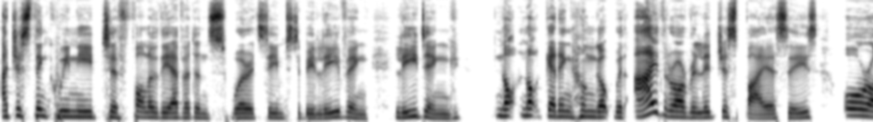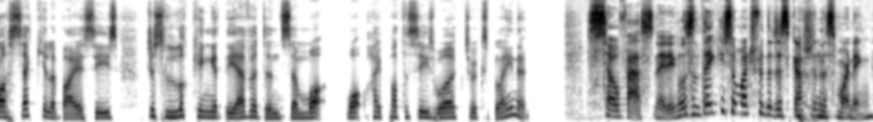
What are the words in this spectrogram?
I just think we need to follow the evidence where it seems to be leaving, leading not not getting hung up with either our religious biases or our secular biases just looking at the evidence and what what hypotheses work to explain it. So fascinating. Listen thank you so much for the discussion this morning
